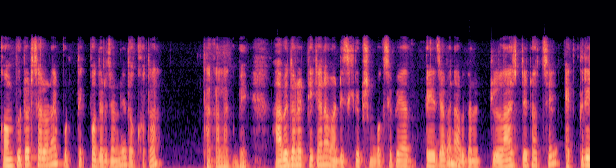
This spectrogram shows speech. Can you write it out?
কম্পিউটার চালনায় প্রত্যেক পদের জন্যই দক্ষতা থাকা লাগবে। আবেদনের ঠিকানা আমার ডিসক্রিপশন বক্সে পেয়ে যাবেন। আবেদনের লাস্ট ডেট হচ্ছে একত্রিশ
